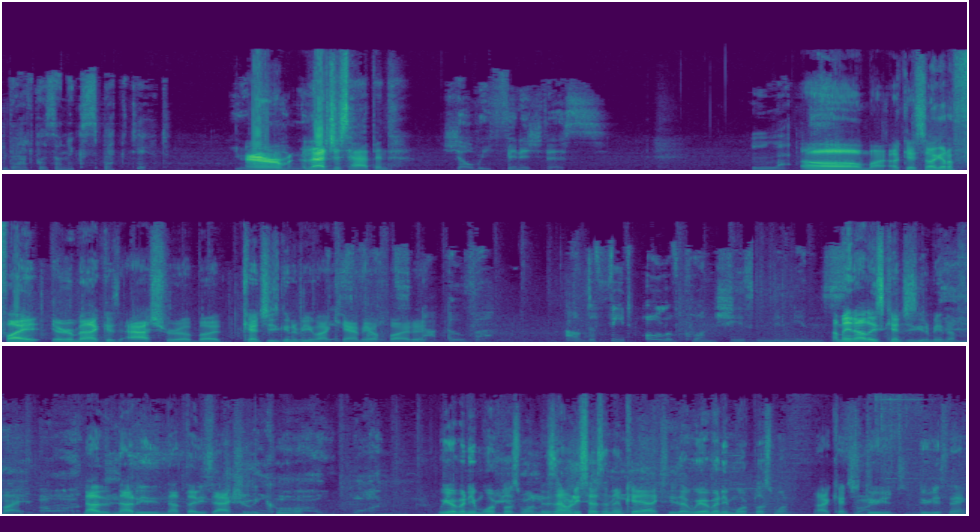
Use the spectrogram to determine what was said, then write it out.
That was unexpected. You tell erm, me. that just happened. Shall we finish this? Let's. Oh my. Okay, so I gotta fight Ermac as Ashura, but Kenshi's gonna be my This cameo fighter. Not over. I'll defeat all of Quan Chi's minions. I mean, at least Kenshi's gonna be in the fight. Not, that- not, he, not that he's actually cool. We are many more plus one. Isn't that what he says in MKX? He's like, we are many more plus one. All right, Kenshi, do your, do your thing.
